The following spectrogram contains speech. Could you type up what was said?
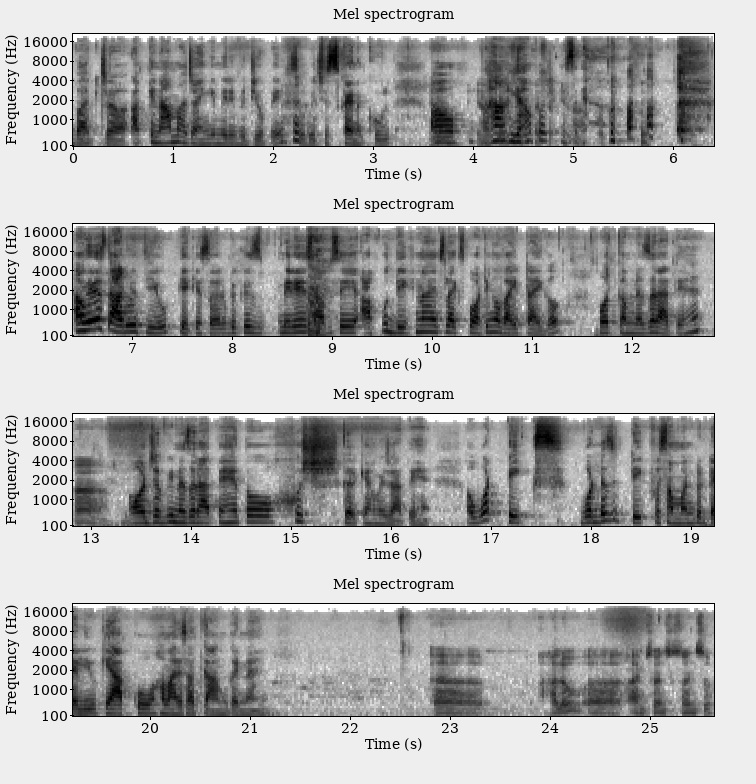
but आपके नाम आ जाएँगे मेरे वीडियो पे so which is kind cool हाँ यहाँ पर I'm going to start with you, KK sir, because मेरे हिसाब से आपको देखना it's like spotting a white tiger बहुत कम नज़र आते हैं। हाँ। और जब भी नज़र आते हैं तो खुश करके हमें जाते हैं। What takes what does it take for someone to tell you कि आपको हमारे साथ काम करना है? Hello I am so and so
